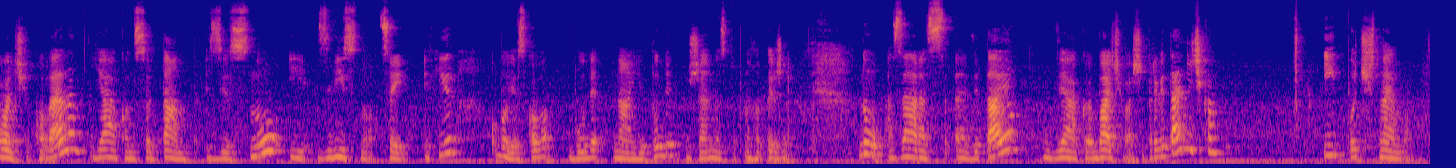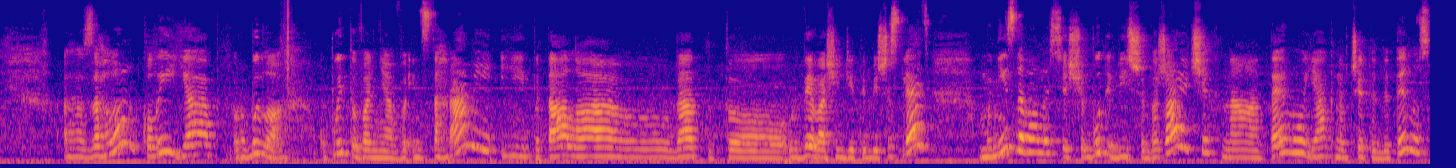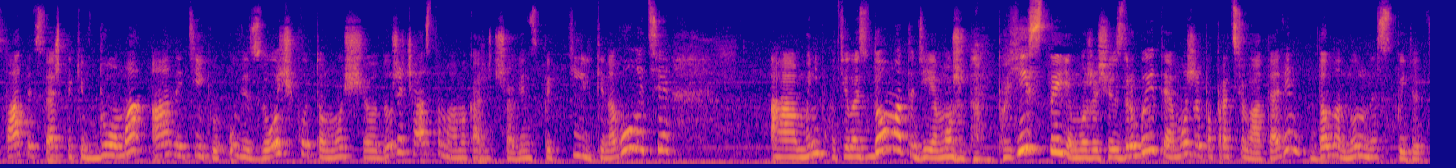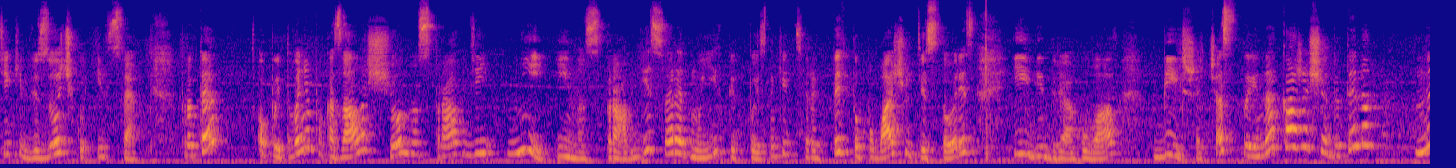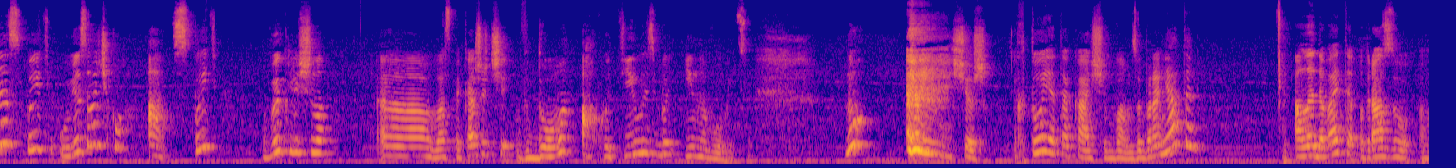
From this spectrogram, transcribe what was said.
Ковальчук Олена, я консультант зі сну, і, звісно, цей ефір обов'язково буде на Ютубі вже наступного тижня. Ну, а зараз е, вітаю, дякую, бачу ваше привітаннячка. І почнемо. Е, Загалом, коли я робила опитування в інстаграмі і питала, е, да, тут, де ваші діти більше сплять, мені здавалося, що буде більше бажаючих на тему, як навчити дитину спати все ж таки вдома, а не тільки у візочку, тому що дуже часто мама каже, що він спить тільки на вулиці. А мені б хотілося вдома, тоді я можу там поїсти, я можу щось зробити, я можу попрацювати. А він вдома ну не спить, от тільки в візочку і все. Проте опитування показало, що насправді ні. І насправді серед моїх підписників, серед тих, хто побачив ті сторіс і відреагував, більша частина каже, що дитина не спить у візочку, а спить виключно, е, власне кажучи, вдома, а хотілося б і на вулиці. Ну, що ж, хто я така, щоб вам забороняти? Але давайте одразу е,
